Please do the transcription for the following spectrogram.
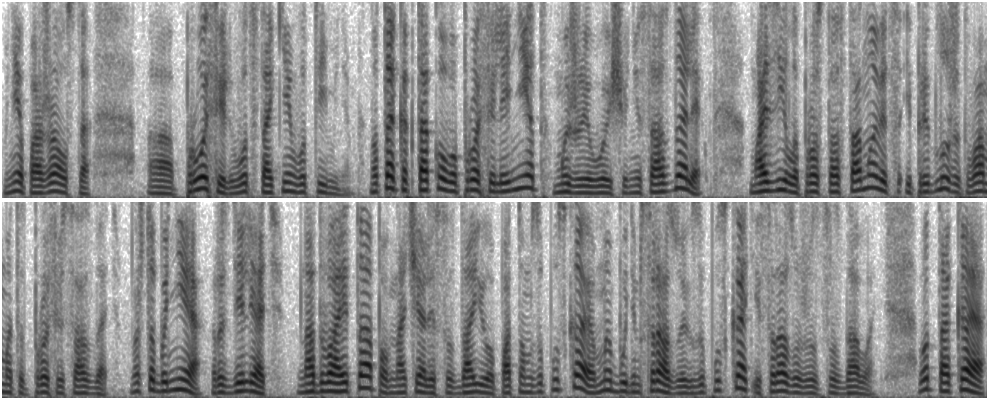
мне, пожалуйста, профиль вот с таким вот именем. Но так как такого профиля нет, мы же его еще не создали, Mozilla просто остановится и предложит вам этот профиль создать. Но чтобы не разделять на два этапа, вначале создаю, а потом запускаю, мы будем сразу их запускать и сразу же создавать. Вот такая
